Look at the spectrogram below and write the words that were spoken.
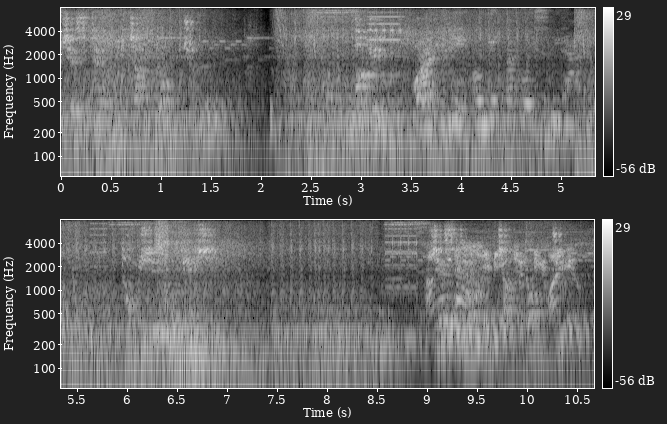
시스템 작동 중. 확인 완료. 아군이 공격받고 있습니다. 통신 개시. 시스템 작동 중.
